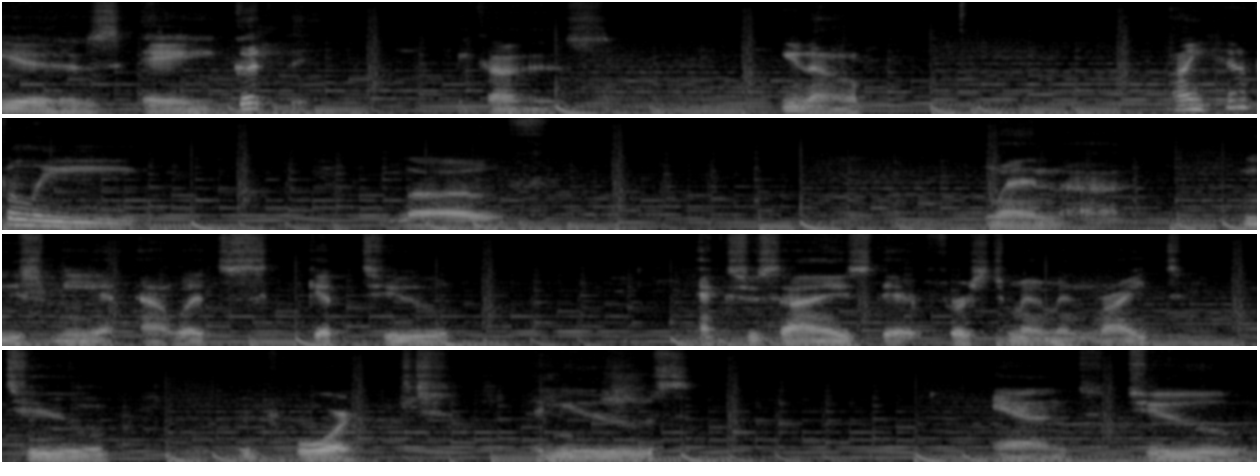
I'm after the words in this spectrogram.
is a good thing because, you know, I heavily love when uh, news media outlets get to exercise their First Amendment right to report the news and to,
